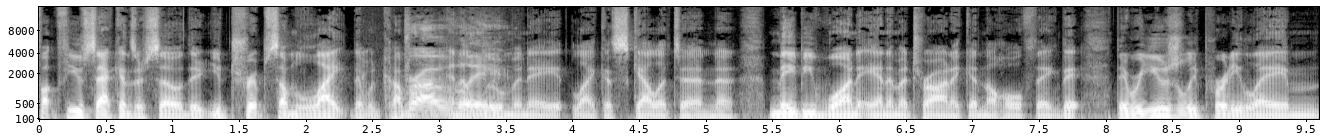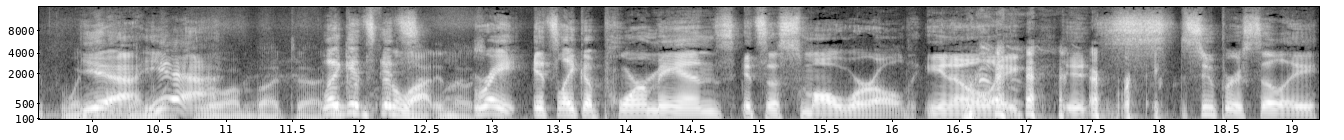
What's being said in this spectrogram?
f- few seconds or so, that you'd trip some light that would come on and illuminate like a skeleton, uh, maybe one animatronic in the whole thing. They they were usually pretty lame when Yeah, you, when you yeah. through them, but uh, like it's it's, a lot in those. right it's like a poor man's it's a small world you know like it's super silly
